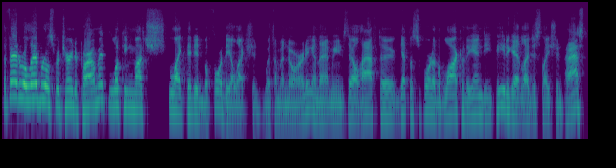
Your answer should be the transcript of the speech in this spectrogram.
The federal Liberals return to Parliament looking much like they did before the election with a minority, and that means they'll have to get the support of the bloc of the NDP to get legislation passed.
